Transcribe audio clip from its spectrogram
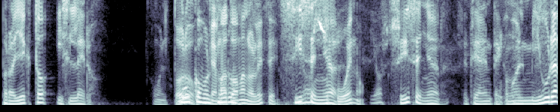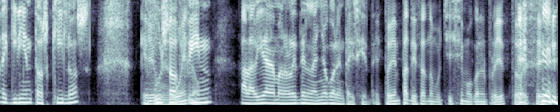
Proyecto Islero. Como el toro Como el que toro. mató a Manolete. Sí, Dios, señor. Bueno. Dios. Sí, señor, efectivamente. Como el Miura de 500 kilos que Qué puso bueno. fin a la vida de Manolete en el año 47. Estoy empatizando muchísimo con el proyecto ese.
